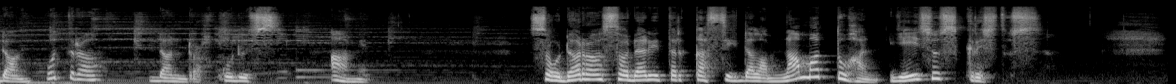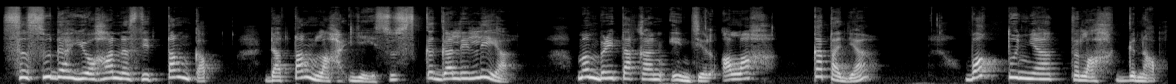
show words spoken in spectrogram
dan Putra dan Roh Kudus. Amin. Saudara-saudari terkasih dalam nama Tuhan Yesus Kristus. Sesudah Yohanes ditangkap, datanglah Yesus ke Galilea, memberitakan Injil Allah. Katanya, waktunya telah genap.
